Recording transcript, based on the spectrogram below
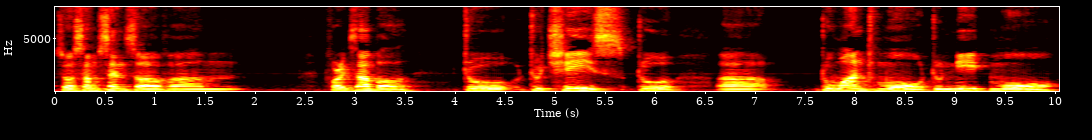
So some sense of, um, for example, to to chase, to uh, to want more, to need more,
